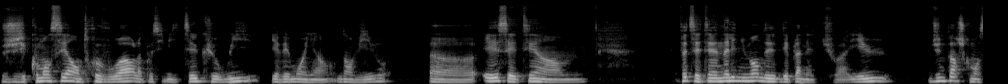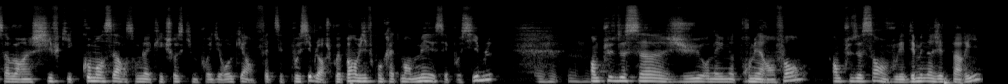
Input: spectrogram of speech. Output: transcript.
j'ai commencé à entrevoir la possibilité que oui, il y avait moyen d'en vivre. Euh, et ça a été un en fait, c'était un alignement des, planètes, tu vois. Il y a eu, d'une part, je commençais à avoir un chiffre qui commençait à ressembler à quelque chose qui me pourrait dire, OK, en fait, c'est possible. Alors, je ne pouvais pas en vivre concrètement, mais c'est possible. Mmh mmh en plus de ça, on a eu notre premier enfant. En plus de ça, on voulait déménager de Paris.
